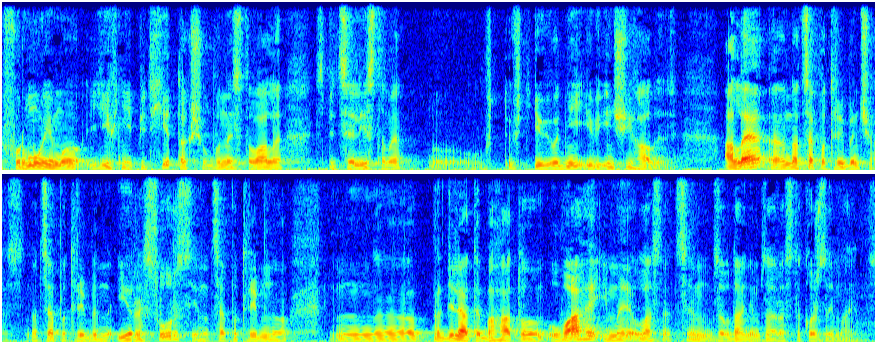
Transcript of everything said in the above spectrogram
формуємо їхній підхід так, щоб вони ставали спеціалістами ну, і в одній, і в іншій галузі. Але е, на це потрібен час, на це потрібен і ресурс, і на це потрібно е, приділяти багато уваги, і ми власне цим завданням зараз також займаємося.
